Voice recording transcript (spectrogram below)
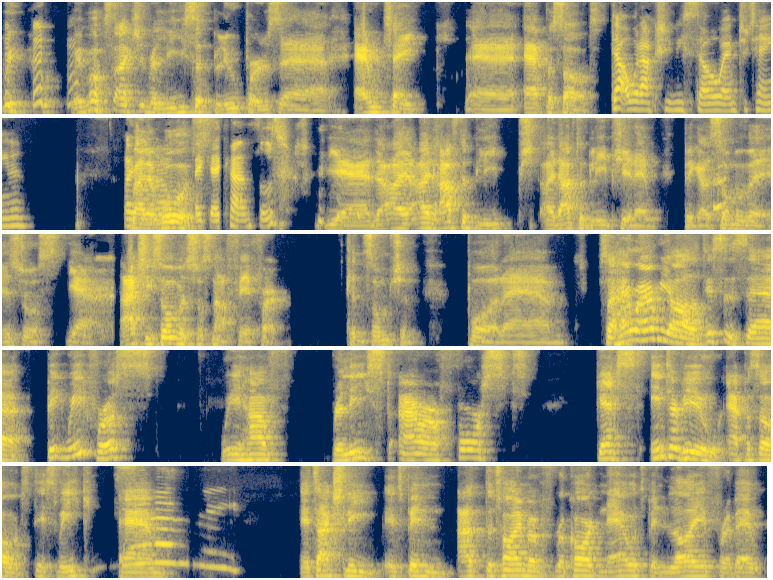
we, we must actually release a bloopers uh, outtake uh, episode. That would actually be so entertaining. I Well, it would. I get cancelled. Yeah, I, I'd have to bleep. I'd have to bleep shit out because some of it is just yeah. Actually, some of it's just not fit for consumption. But um, so how are we all? This is a big week for us. We have released our first guest interview episode this week. Um, it's actually it's been at the time of recording now it's been live for about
